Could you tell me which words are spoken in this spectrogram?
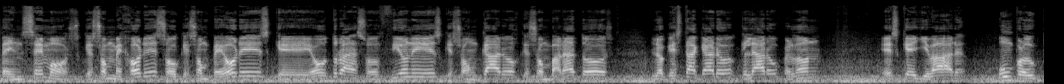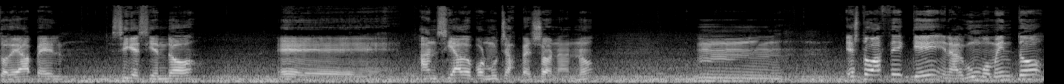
pensemos que son mejores o que son peores que otras opciones, que son caros, que son baratos, lo que está caro, claro, perdón, es que llevar un producto de Apple sigue siendo eh, ansiado por muchas personas, ¿no? Mm, esto hace que en algún momento,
